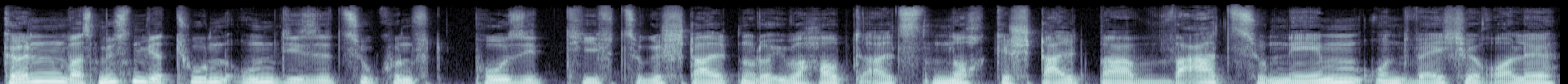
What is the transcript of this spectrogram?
können, was müssen wir tun, um diese Zukunft positiv zu gestalten oder überhaupt als noch gestaltbar wahrzunehmen und welche Rolle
